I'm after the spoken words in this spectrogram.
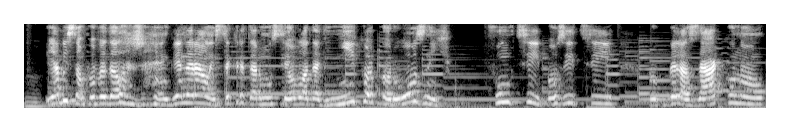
hm. ja by som povedala, že generálny sekretár musí ovládať niekoľko rôznych funkcií, pozícií, veľa zákonov.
